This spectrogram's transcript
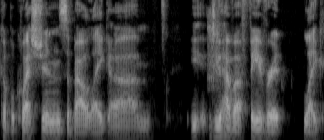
couple questions about like, um, do you have a favorite like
